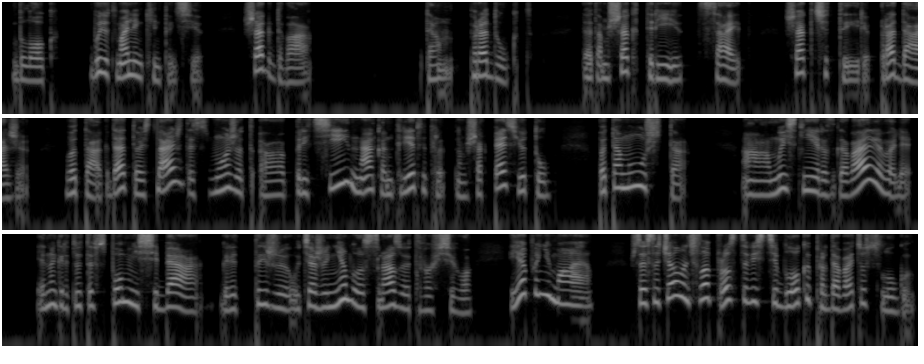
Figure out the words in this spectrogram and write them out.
— блок, будет маленький интенсив. Шаг два там продукт, да, там шаг 3, сайт, шаг 4, продажи. Вот так, да, то есть каждый сможет а, прийти на конкретный там, шаг 5 YouTube, потому что а, мы с ней разговаривали, и она говорит, ну ты вспомни себя, говорит, ты же, у тебя же не было сразу этого всего. И я понимаю, что я сначала начала просто вести блог и продавать услугу.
